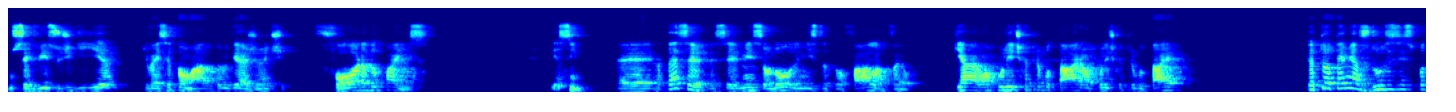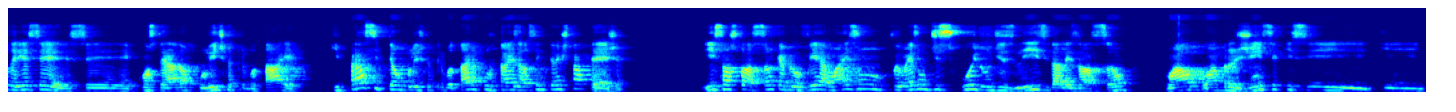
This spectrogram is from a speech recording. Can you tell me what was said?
um serviço de guia, que vai ser tomado pelo viajante fora do país. E assim, é, até você, mencionou no início da tua fala, Rafael, que ah, é uma política tributária, uma política tributária. Eu tenho até minhas dúvidas se isso poderia ser, ser considerado uma política tributária, que para se ter uma política tributária, por trás dela tem que ter uma estratégia. Isso é uma situação que, a meu ver, é mais um, foi mais um descuido, um deslize da legislação, uma, uma abrangência que se que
